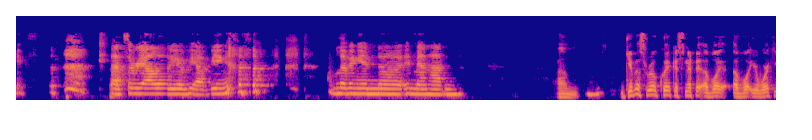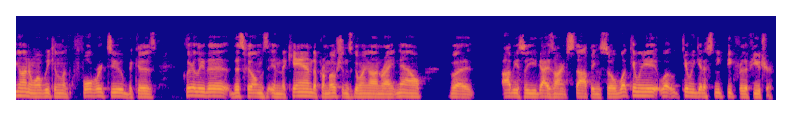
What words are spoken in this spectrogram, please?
Thanks. That's the reality of, yeah, being, living in, uh, in Manhattan. Um, give us real quick a snippet of what, of what you're working on and what we can look forward to because clearly the, this film's in the can, the promotion's going on right now, but obviously you guys aren't stopping. So what can we, what can we get a sneak peek for the future?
